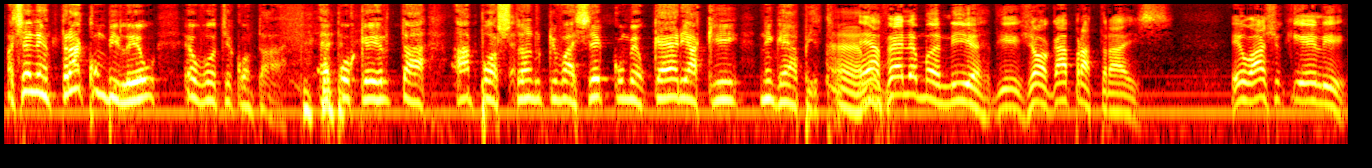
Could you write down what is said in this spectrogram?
Mas se ele entrar com bileu, eu vou te contar. É porque ele está apostando que vai ser como eu quero e aqui ninguém apita. É, é a velha mania de jogar para trás. Eu acho que ele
